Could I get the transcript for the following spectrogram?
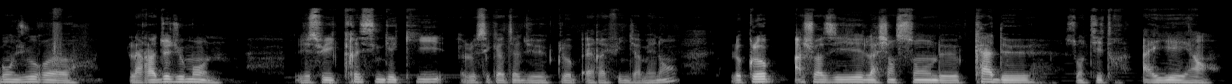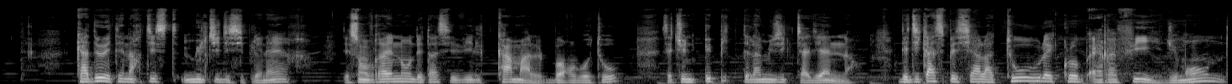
Bonjour, euh, la radio du monde. Je suis Chris Ngeki, le secrétaire du club RFI N'Djamena. Le club a choisi la chanson de K2, son titre Ayehan. K2 est un artiste multidisciplinaire. De son vrai nom d'état civil Kamal Borgoto, c'est une pépite de la musique tchadienne. Dédicace spéciale à tous les clubs RFI du monde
